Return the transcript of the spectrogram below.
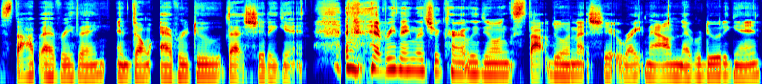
stop everything and don't ever do that shit again. everything that you're currently doing, stop doing that shit right now. Never do it again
